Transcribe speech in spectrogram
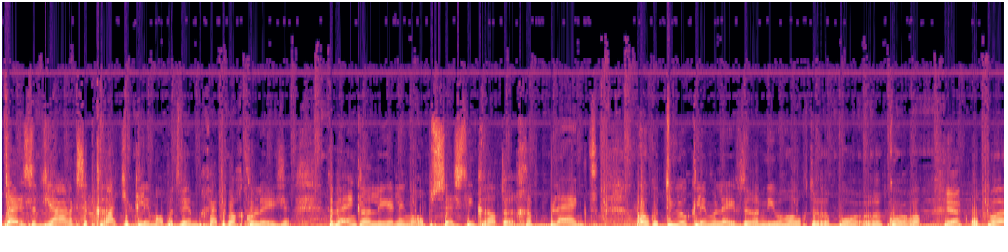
Tijdens het jaarlijkse kratje klimmen op het Wim Gertenbach College hebben enkele leerlingen op 16 kratten geplankt. Ook het duo klimmen levert er een nieuw hoogterecord op. Ja. Op uh,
